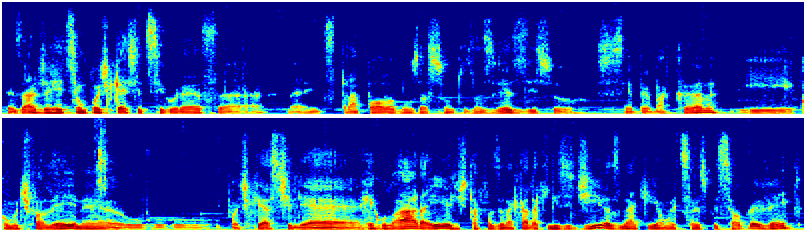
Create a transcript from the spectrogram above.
apesar de a gente ser um podcast de segurança, né, a gente extrapola alguns assuntos às vezes, isso, isso sempre é bacana. E como eu te falei, né, o, o- o podcast ele é regular aí, a gente está fazendo a cada 15 dias, né? Aqui é uma edição especial para o evento.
